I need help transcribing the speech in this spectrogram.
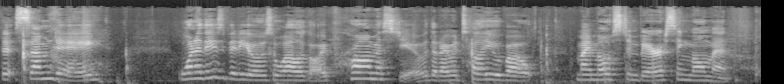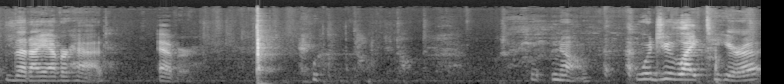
that someday, one of these videos a while ago, I promised you that I would tell you about my most embarrassing moment that I ever had. Ever. No. Would you like to hear it?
